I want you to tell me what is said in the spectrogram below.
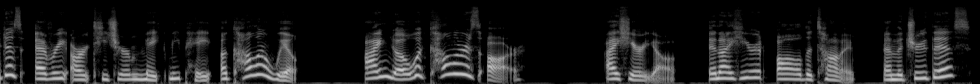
does every art teacher make me paint a color wheel? I know what colors are. I hear y'all, and I hear it all the time. And the truth is,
